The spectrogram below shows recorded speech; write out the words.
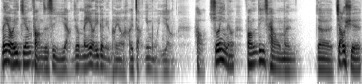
没有一间房子是一样，就没有一个女朋友会长一模一样。好，所以呢，房地产我们的教学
